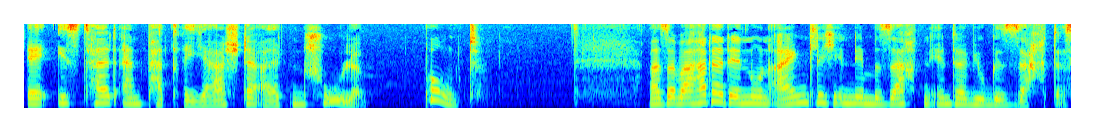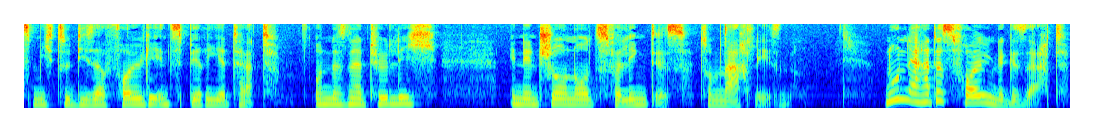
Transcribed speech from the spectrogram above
Er ist halt ein Patriarch der alten Schule. Punkt. Was aber hat er denn nun eigentlich in dem besagten Interview gesagt, das mich zu dieser Folge inspiriert hat und das natürlich in den Shownotes verlinkt ist zum Nachlesen? Nun, er hat das Folgende gesagt.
